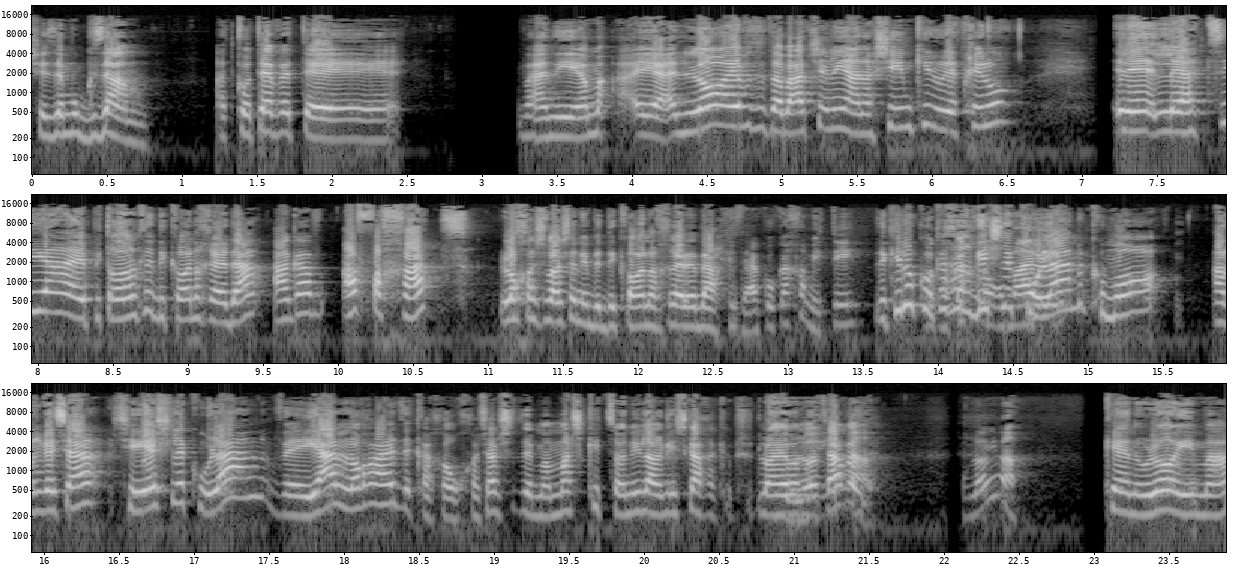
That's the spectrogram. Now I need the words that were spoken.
שזה מוגזם. את כותבת, אה, ואני אמ- אה, לא אוהבת את הבת שלי, אנשים כאילו יתחילו אה, להציע אה, פתרונות לדיכאון אחרי לידה. אגב, אף אחת לא חשבה שאני בדיכאון אחרי לידה. זה היה כל כך אמיתי. זה כאילו כל כל כך הרגיש נורמלי. לכולן כמו הרגשה שיש לכולן, ואייל לא ראה את זה ככה, הוא חשב שזה ממש קיצוני להרגיש ככה, כי פשוט לא היה לא במצב. הזה. הוא לא אימא. כן, הוא לא אימא.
